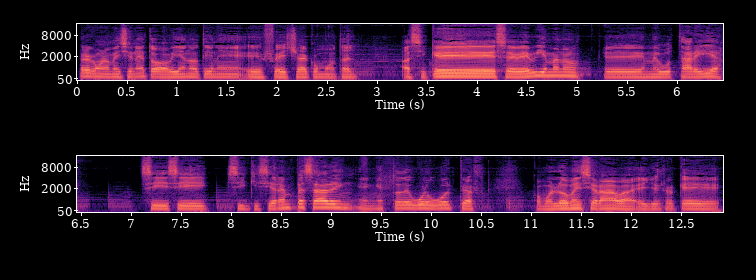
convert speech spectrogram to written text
Pero como la mencioné, todavía no tiene eh, fecha como tal. Así que se ve bien, mano. Eh, me gustaría. Si, si, si quisiera empezar en, en, esto de World of Warcraft, como él lo mencionaba, eh, yo creo que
